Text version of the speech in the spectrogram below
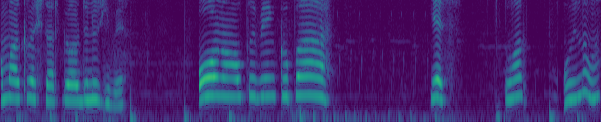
Ama arkadaşlar gördüğünüz gibi 16 bin kupa. Yes. Duha oyunda mı?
